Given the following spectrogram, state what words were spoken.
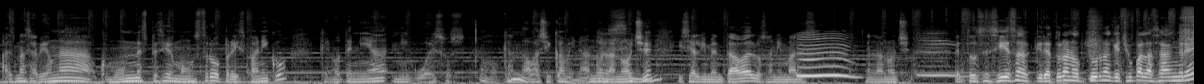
Además había una como una especie de monstruo prehispánico que no tenía ni huesos, Oh. que andaba así caminando en la ¿Ah, noche sí? y se alimentaba de los animales en la noche. Entonces sí, esa criatura nocturna que chupa la sangre,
